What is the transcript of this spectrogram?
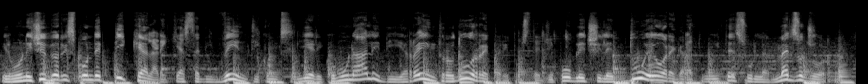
Il municipio risponde picche alla richiesta di 20 consiglieri comunali di reintrodurre per i posteggi pubblici le due ore gratuite sul mezzogiorno.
